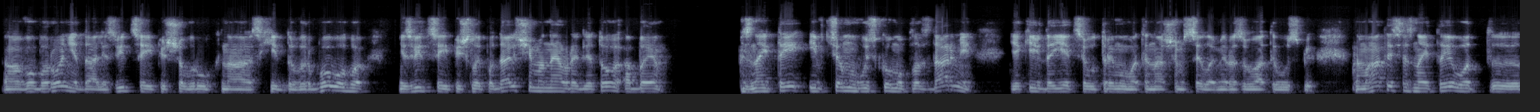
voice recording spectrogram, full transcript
в обороні. Далі звідси і пішов рух на схід до Вербового, і звідси і пішли подальші маневри для того, аби знайти і в цьому вузькому плацдармі, який вдається утримувати нашим силам і розвивати успіх, намагатися знайти от е,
